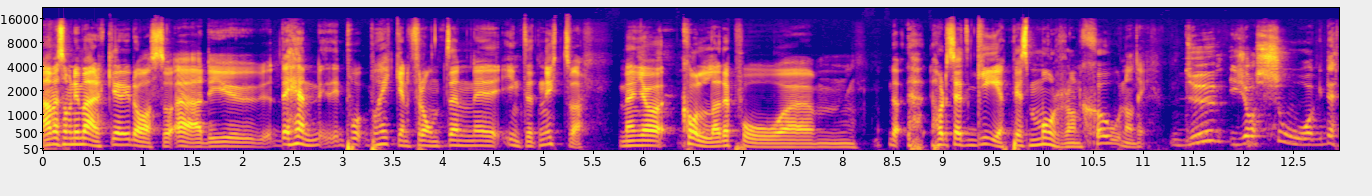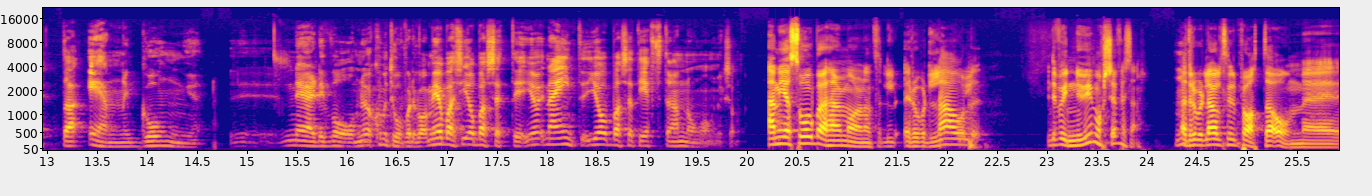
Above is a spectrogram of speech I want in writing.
Ja men som ni märker idag så är det ju, det händer, på, på Häckenfronten eh, inte ett nytt va? Men jag kollade på, ehm, har du sett GPs morgonshow någonting? Du, jag såg detta en gång. eh, När det var, nu jag kommer inte ihåg vad det var, men jag bara, jag bara sett det, jag, nej inte, jag bara sett det i efterhand någon gång liksom. Ja men jag såg bara här morgonen att Robert Laul, det var ju nu i morse förresten, att Robert Laul skulle prata om eh,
